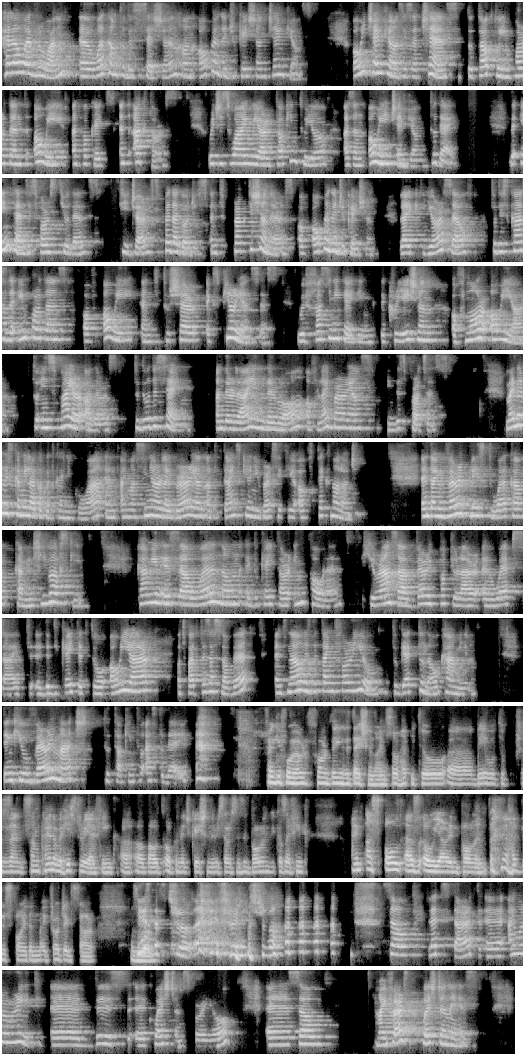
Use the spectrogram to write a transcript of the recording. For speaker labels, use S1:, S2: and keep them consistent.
S1: Hello, everyone. Uh, welcome to this session on Open Education Champions. OE Champions is a chance to talk to important OE advocates and actors, which is why we are talking to you as an OE champion today. The intent is for students, teachers, pedagogists, and practitioners of open education, like yourself, to discuss the importance of OE and to share experiences with facilitating the creation of more OER to inspire others to do the same, underlying the role of librarians in this process. My name is Kamila Kopetka-Nikuła and I'm a senior librarian at Gdańsk University of Technology. And I'm very pleased to welcome Kamil Śliwowski. Kamil is a well-known educator in Poland. He runs a very popular uh, website uh, dedicated to OER otwarte zasoby. And now is the time for you to get to know Kamil. Thank you very much to talking to us today.
S2: Thank you for, for the invitation. I'm so happy to uh, be able to present some kind of a history, I think, uh, about open education resources in Poland, because I think I'm as old as OER in Poland at this point, and my projects are
S1: yes,
S2: well.
S1: that's true. it's really true. So let's start. Uh, I will read uh, these uh, questions for you. Uh, so my first question is,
